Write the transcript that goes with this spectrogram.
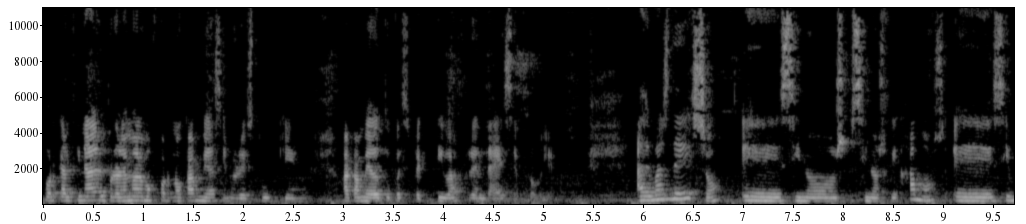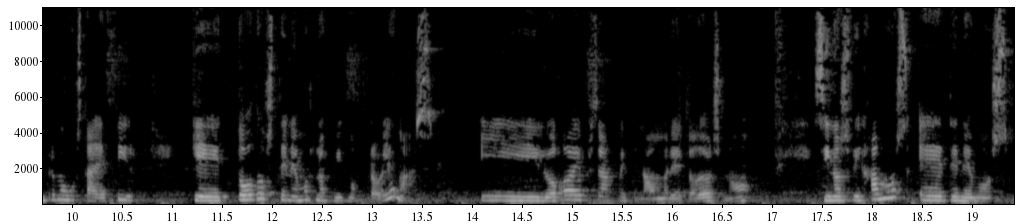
Porque al final el problema a lo mejor no cambia si no eres tú quien ha cambiado tu perspectiva frente a ese problema. Además de eso, eh, si, nos, si, nos, fijamos, eh, siempre me gusta decir que todos tenemos los mismos problemas. Y luego hay personas que dicen, no, hombre, todos no. Si nos fijamos, eh, tenemos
